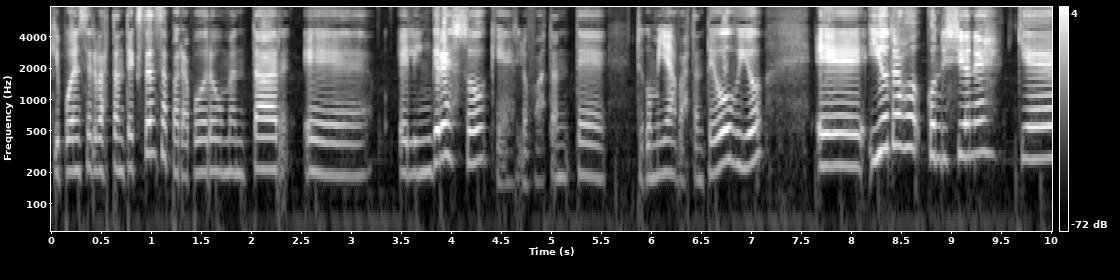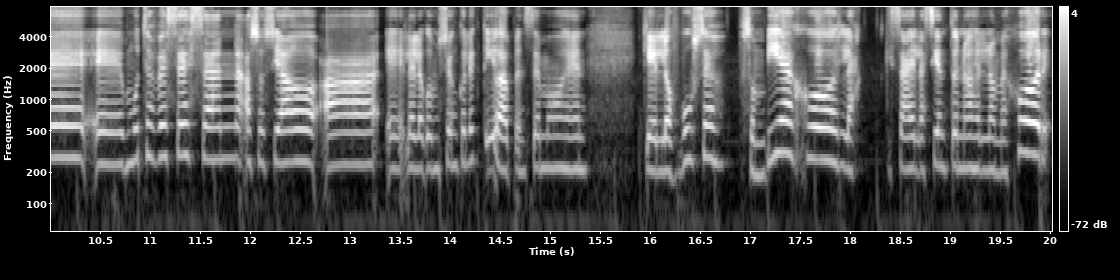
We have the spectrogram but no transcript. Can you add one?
que pueden ser bastante extensas para poder aumentar eh, el ingreso, que es lo bastante, entre comillas, bastante obvio, eh, y otras condiciones que eh, muchas veces se han asociado a la locomoción colectiva. Pensemos en que los buses son viejos, quizás el asiento no es lo mejor,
